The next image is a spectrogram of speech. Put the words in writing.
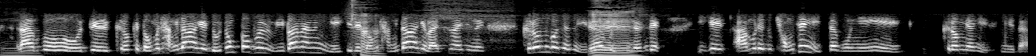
음. 라고들 그렇게 너무 당당하게 노동법을 위반하는 얘기를 너무 당당하게 말씀하시는 그런 곳에서 일을 하고 예. 있습니다. 근데 이게 아무래도 경쟁이 있다 보니 그런 면이 있습니다.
